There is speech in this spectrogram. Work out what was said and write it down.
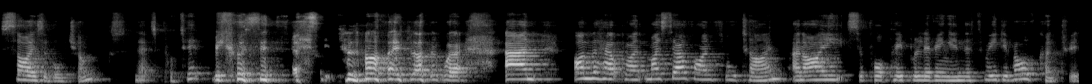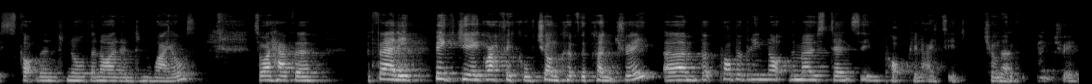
sizable chunks, let's put it, because it's, yes. it's a, lot, a lot of work. And on the helpline, myself, I'm full time and I support people living in the three devolved countries Scotland, Northern Ireland, and Wales. So I have a, a fairly big geographical chunk of the country, um, but probably not the most densely populated chunk no. of the country.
